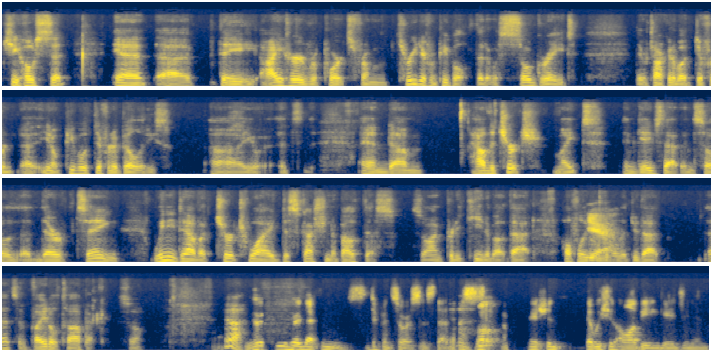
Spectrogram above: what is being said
she hosts it. And uh, they, I heard reports from three different people that it was so great. They were talking about different, uh, you know, people with different abilities, uh, you, it's, and um, how the church might engage that. And so uh, they're saying we need to have a church-wide discussion about this. So I'm pretty keen about that. Hopefully we'll Yeah. be able to do that. That's a vital topic. So yeah, We heard, we heard that from different sources that Yeah. this is Well- a conversation that we should all be engaging in.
